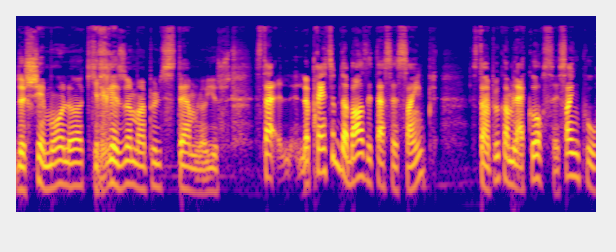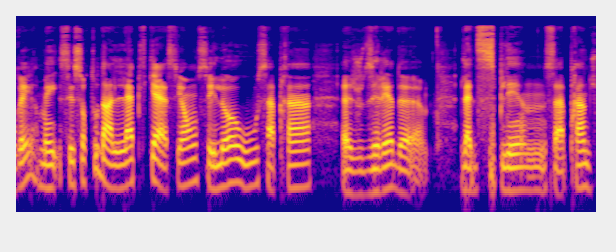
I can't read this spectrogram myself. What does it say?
de schémas là, qui résument un peu le système. Là. le principe de base est assez simple c'est un peu comme la course, c'est simple courir, mais c'est surtout dans l'application, c'est là où ça prend, euh, je vous dirais, de, la discipline, ça prend du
